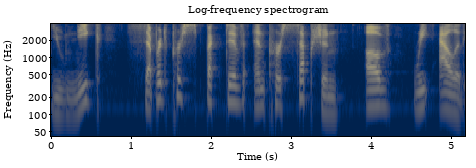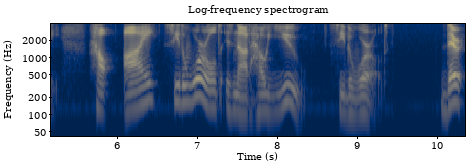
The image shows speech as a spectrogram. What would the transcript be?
unique, separate perspective and perception of reality. How I see the world is not how you see the world. There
